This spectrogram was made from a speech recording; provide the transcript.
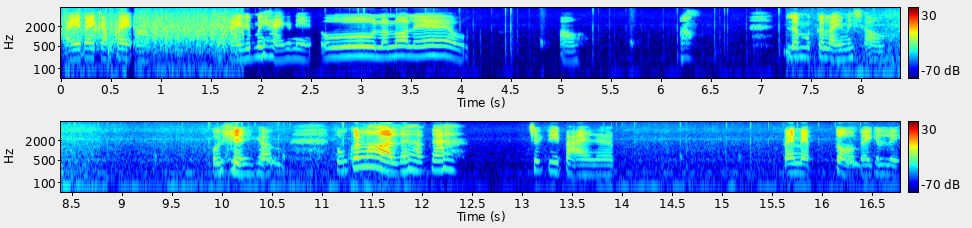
ไปไปกลับไปเอาจะหายหรือไม่หายกันเนี่ยโอ้เรารอดแล้วเอาเอาแล้วมันก็ไหลไม่เศร้าโอเคครับ ผมก็รอดนะครับนะโชคดีไปนะครับ ไปแมปต่อไปกันเลย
